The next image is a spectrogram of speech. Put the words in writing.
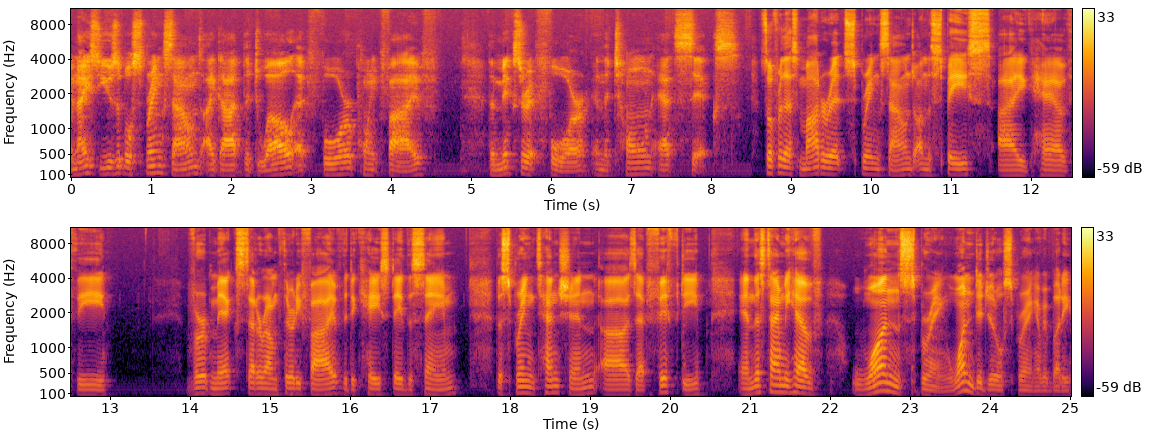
A nice usable spring sound, I got the dwell at 4.5, the mixer at 4, and the tone at 6. So for this moderate spring sound on the space, I have the verb mix set around 35. The decay stayed the same. The spring tension uh, is at 50. And this time we have one spring, one digital spring, everybody.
